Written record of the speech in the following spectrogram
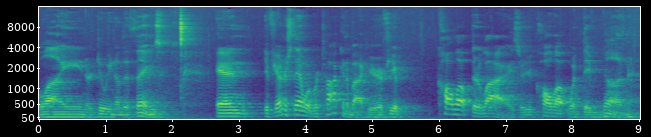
lying or doing other things. And if you understand what we're talking about here, if you call out their lies or you call out what they've done,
